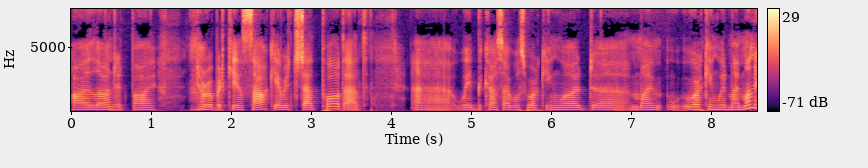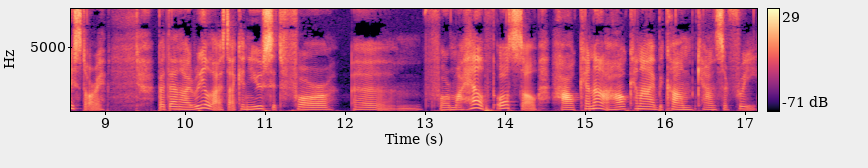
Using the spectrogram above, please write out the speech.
I learned it by Robert Kiyosaki, Rich Dad Poor Dad, uh, with because I was working with uh, my working with my money story, but then I realized I can use it for uh, for my health also. How can I? How can I become cancer free?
